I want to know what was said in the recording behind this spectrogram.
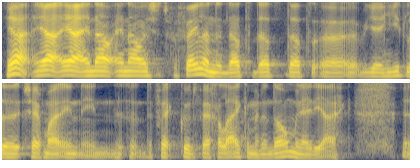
Ja, ja, ja. En, nou, en nou is het vervelende dat, dat, dat eh, je Hitler zeg maar in, in, kunt vergelijken met een dominee die eigenlijk eh,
